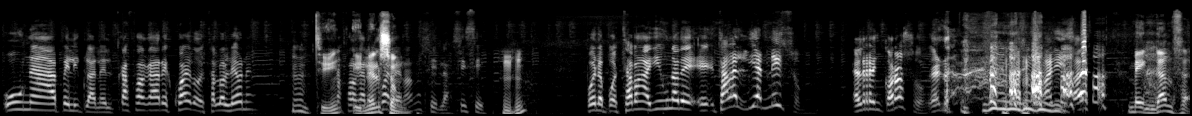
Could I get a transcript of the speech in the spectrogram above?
una película en el Trafalgar Square, donde están los leones. sí. Y Trafalgar Nelson. Square, ¿no? Sí, la- sí, sí. Bueno, pues estaban allí una de... eh, estaba el Liam Neeson, el rencoroso. Venganza.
